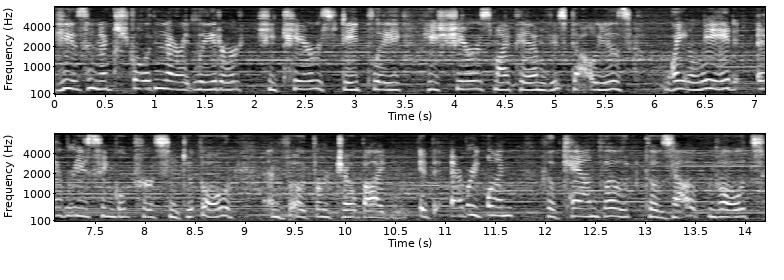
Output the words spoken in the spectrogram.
He is an extraordinary leader. He cares deeply. He shares my family's values. We need every single person to vote and vote for Joe Biden. If everyone who can vote goes out and votes,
